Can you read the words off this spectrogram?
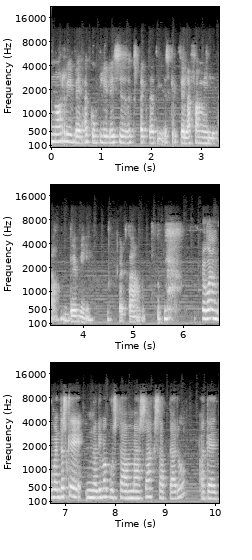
No arriba a complir aquestes expectatives que té la família de mi. Per tant... Però bueno, em comentes que no li va costar massa acceptar-ho, aquest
